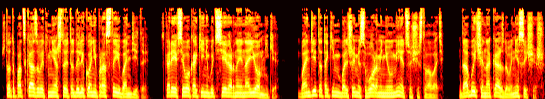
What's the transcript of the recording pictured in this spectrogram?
Что-то подсказывает мне, что это далеко не простые бандиты. Скорее всего, какие-нибудь северные наемники. Бандиты такими большими сворами не умеют существовать. Добычи на каждого не сыщешь».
